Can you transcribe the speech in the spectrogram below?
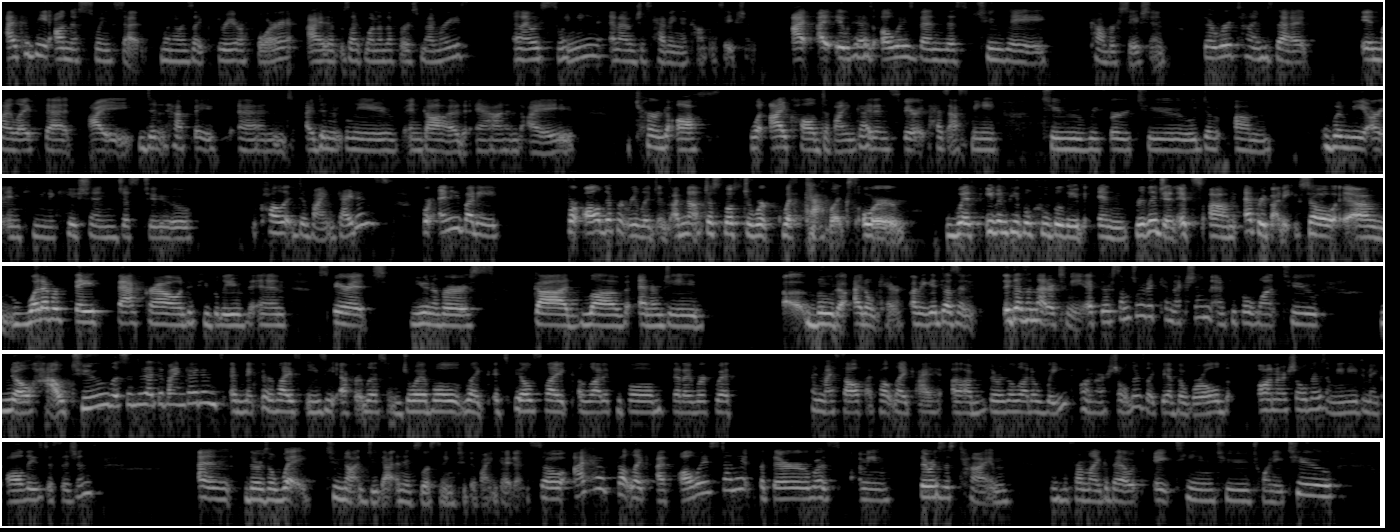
I could be on the swing set when I was like three or four. I it was like one of the first memories, and I was swinging and I was just having a conversation. I, I it has always been this two way conversation. There were times that in my life that I didn't have faith and I didn't believe in God and I turned off what I call divine guidance spirit has asked me to refer to um, when we are in communication, just to call it divine guidance for anybody, for all different religions. I'm not just supposed to work with Catholics or with even people who believe in religion. It's um, everybody. So um, whatever faith background, if you believe in spirit, universe, God, love, energy, uh, Buddha, I don't care. I mean, it doesn't, it doesn't matter to me. If there's some sort of connection and people want to know how to listen to that divine guidance and make their lives easy, effortless, enjoyable, like it feels like a lot of people that I work with and myself, I felt like I, um, there was a lot of weight on our shoulders. Like we have the world on our shoulders and we need to make all these decisions. and there's a way to not do that and it's listening to divine guidance so i have felt like i've always done it but there was i mean there was this time from like about 18 to 22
